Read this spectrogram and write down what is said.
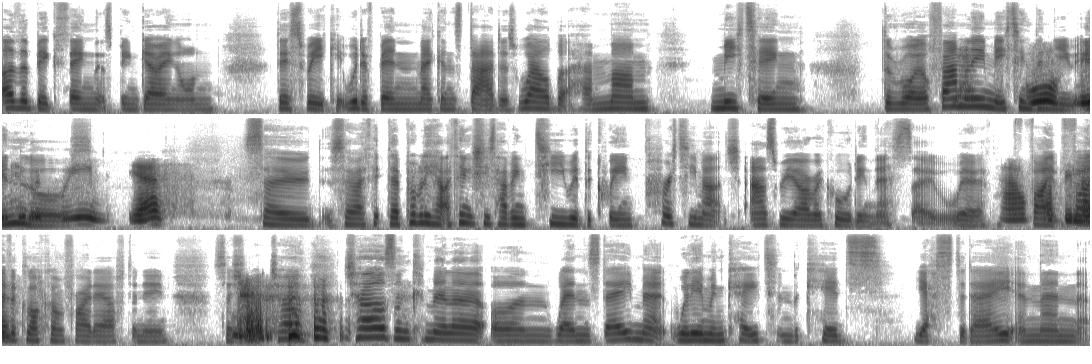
other big thing that's been going on this week. It would have been Meghan's dad as well, but her mum meeting the royal family, yes, meeting the new in-laws. Yes. So, so I think they're probably. I think she's having tea with the Queen pretty much as we are recording this. So we're How five fabulous. five o'clock on Friday afternoon. So she, Charles, Charles and Camilla on Wednesday met William and Kate and the kids yesterday, and then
